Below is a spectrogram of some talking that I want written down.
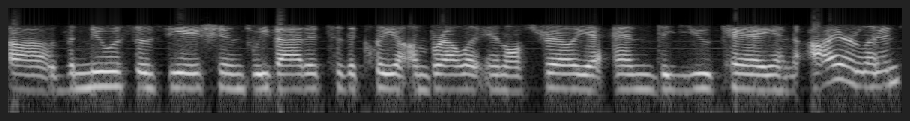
uh, the new associations we've added to the CLIA umbrella in Australia and the UK and Ireland,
